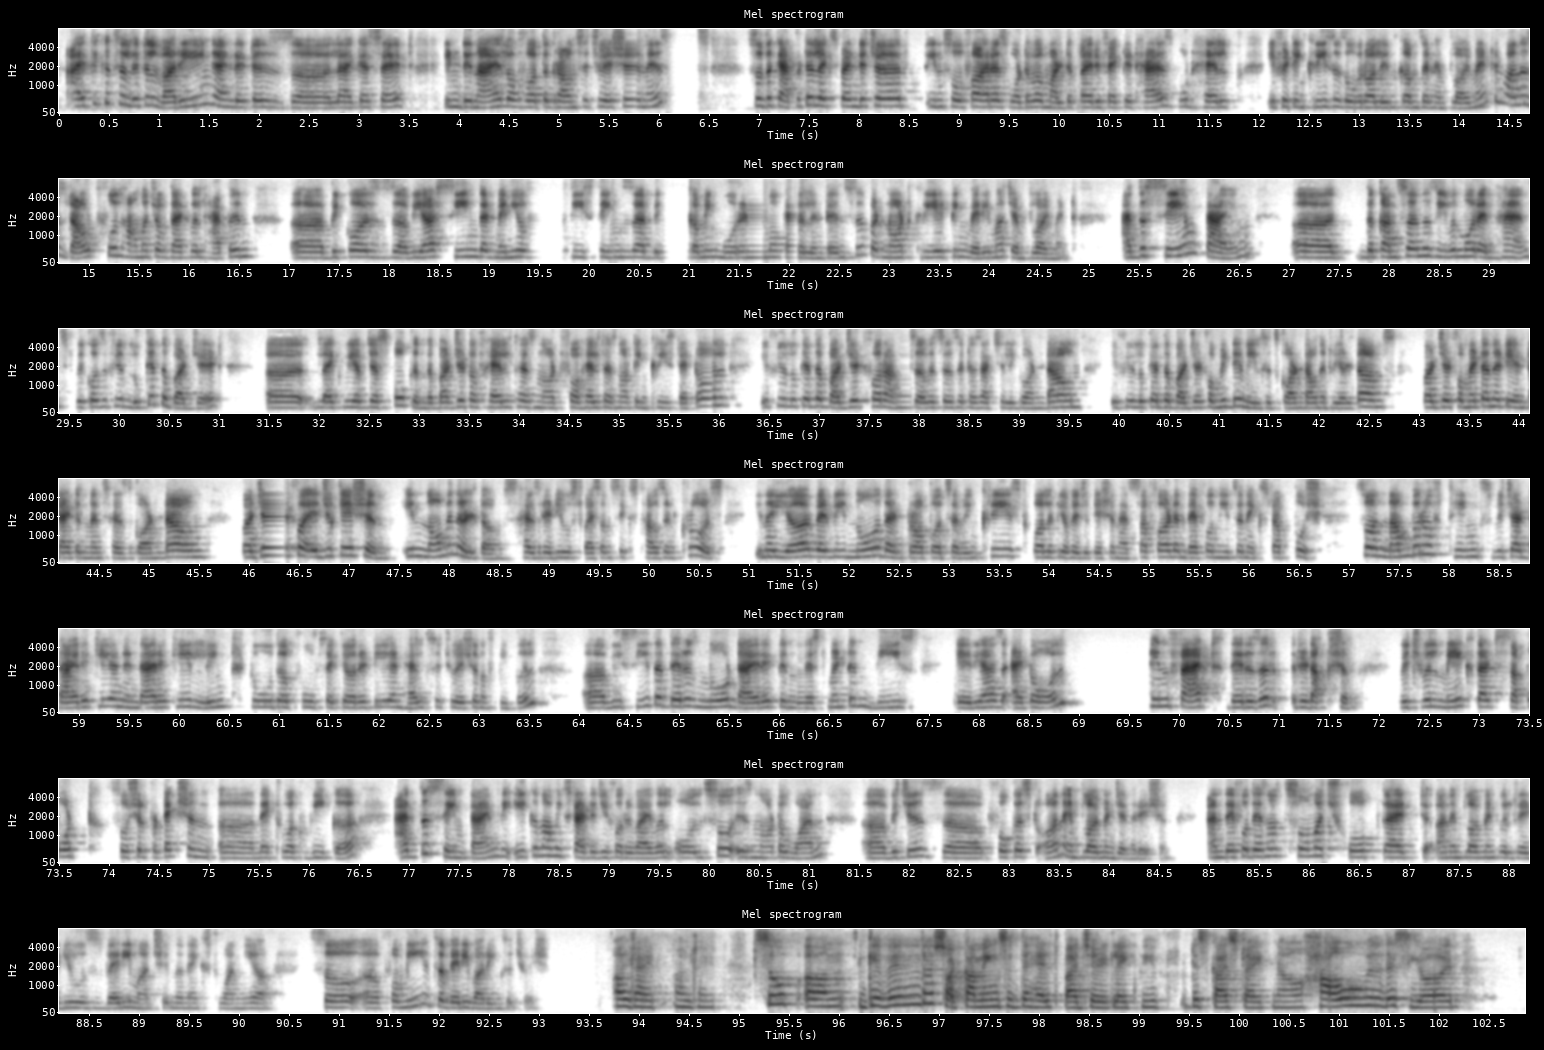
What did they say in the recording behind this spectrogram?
I think it's a little worrying, and it is, uh, like I said, in denial of what the ground situation is. So the capital expenditure, insofar as whatever multiplier effect it has, would help if it increases overall incomes and employment. And one is doubtful how much of that will happen uh, because uh, we are seeing that many of these things are becoming more and more capital intensive, but not creating very much employment. At the same time, uh, the concern is even more enhanced because if you look at the budget, uh, like we have just spoken, the budget of health has not for health has not increased at all. If you look at the budget for armed services, it has actually gone down. If you look at the budget for midday meals, it's gone down in real terms. Budget for maternity entitlements has gone down. Budget for education in nominal terms has reduced by some 6,000 crores in a year where we know that dropouts have increased, quality of education has suffered, and therefore needs an extra push. So a number of things which are directly and indirectly linked to the food security and health situation of people. Uh, we see that there is no direct investment in these areas at all. In fact, there is a reduction, which will make that support social protection uh, network weaker. At the same time, the economic strategy for revival also is not a one uh, which is uh, focused on employment generation and therefore there's not so much hope that unemployment will reduce very much in the next one year. So uh, for me it's a very worrying situation. All right all right. So um, given the shortcomings of the health budget like we've discussed right now how will this year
